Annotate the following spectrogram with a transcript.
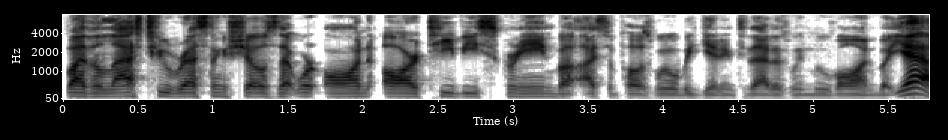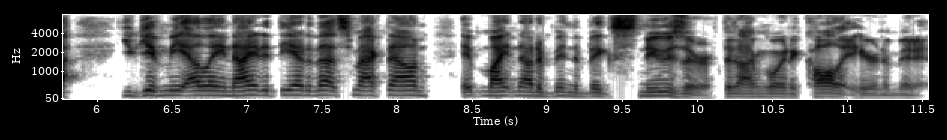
by the last two wrestling shows that were on our TV screen, but I suppose we will be getting to that as we move on. But yeah, you give me LA Knight at the end of that SmackDown, it might not have been the big snoozer that I'm going to call it here in a minute.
